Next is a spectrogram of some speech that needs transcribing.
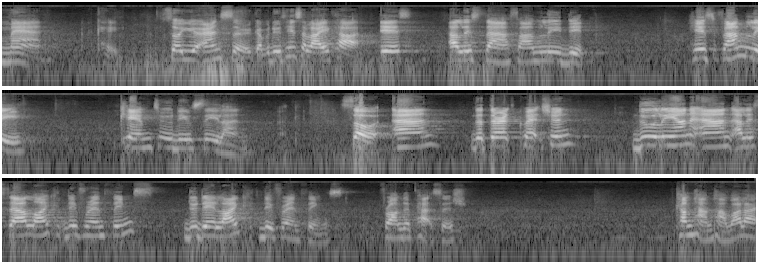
a man okay so your answer กลับไปดูที่สไลด์ค่ะ is Alistair family did his family came to New Zealand okay. so and the third question do Leon and Alistair like different things do they like different things from the passage คำถามถามว่าอะไร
